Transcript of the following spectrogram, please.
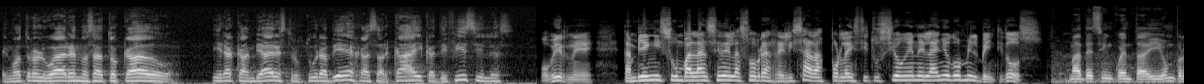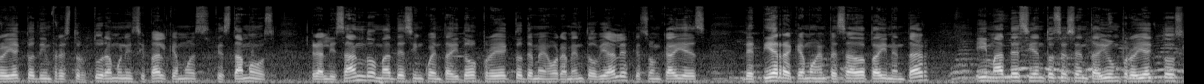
En otros lugares nos ha tocado ir a cambiar estructuras viejas, arcaicas, difíciles. Obirne también hizo un balance de las obras realizadas por la institución en el año 2022. Más de 51 proyectos de infraestructura municipal que, hemos, que estamos realizando, más de 52 proyectos de mejoramiento viales, que son calles de tierra que hemos empezado a pavimentar, y más de 161 proyectos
